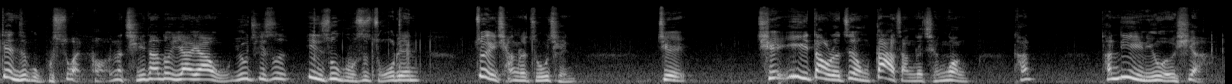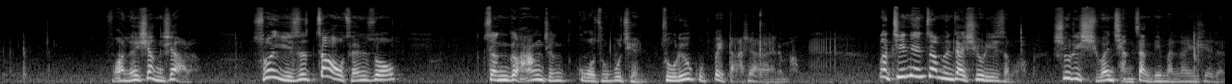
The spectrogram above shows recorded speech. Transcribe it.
电子股不算哈。那其他都压压五，尤其是运输股是昨天最强的族群，且却遇到了这种大涨的情况，它它逆流而下，反而向下了，所以是造成说整个行情裹足不前，主流股被打下来了嘛。那今天专门在修理什么？修理喜欢抢涨停板那一些人，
